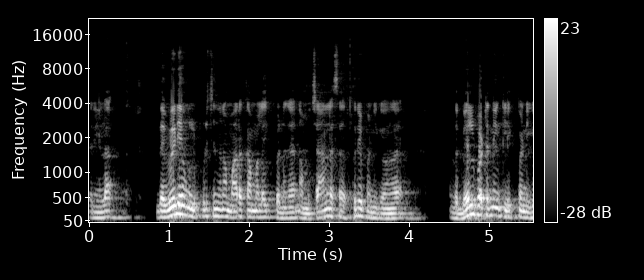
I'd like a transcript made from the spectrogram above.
சரிங்களா? இந்த வீடியோ உங்களுக்கு பிடிச்சிருந்தனா மறக்காமல் லைக் பண்ணுங்கள் நம்ம சேனலை சப்ஸ்கிரைப் பண்ணிக்கோங்க. அந்த பெல் பட்டனையும் கிளிக் பண்ணிக்கோங்க.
